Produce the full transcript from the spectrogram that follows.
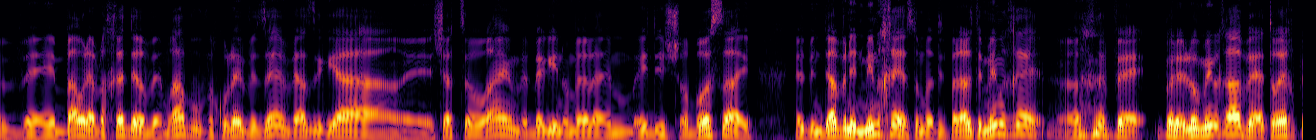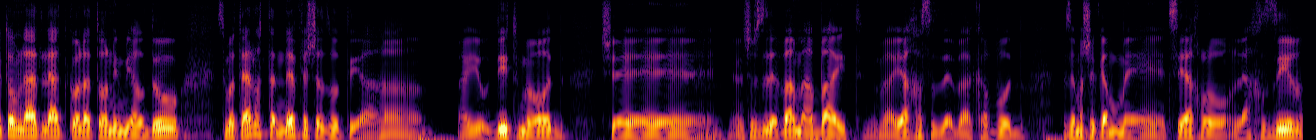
והם באו אליו לחדר והם רבו וכולי וזה, ואז הגיע אה, שעת צהריים, ובגין אומר להם ביידיש רבוסאי, את בן דוונין מנחה, זאת אומרת, התפללתם מנחה, והתפללו מנחה, ואתה רואה איך פתאום לאט לאט כל הטונים ירדו. זאת אומרת, היה לו את הנפש הזאת, ה... היהודית מאוד, שאני חושב שזה בא מהבית, והיחס הזה והכבוד. וזה מה שגם uh, הצליח לו להחזיר.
